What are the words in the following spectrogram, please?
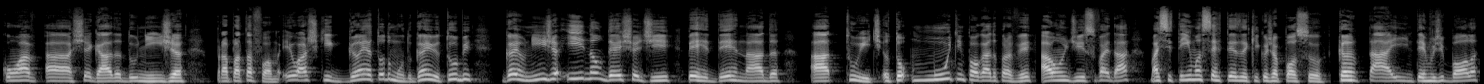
com a, a chegada do Ninja para a plataforma. Eu acho que ganha todo mundo. Ganha o YouTube, ganha o Ninja e não deixa de perder nada a Twitch. Eu tô muito empolgado para ver aonde isso vai dar, mas se tem uma certeza aqui que eu já posso cantar aí em termos de bola,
